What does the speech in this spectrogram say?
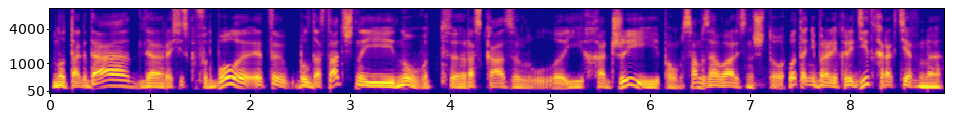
Но тогда для российского футбола это было достаточно, и, ну, вот рассказывал и Хаджи, и, по-моему, сам Заварзин, что вот они брали кредит, характерно,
